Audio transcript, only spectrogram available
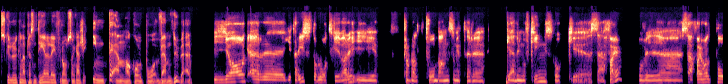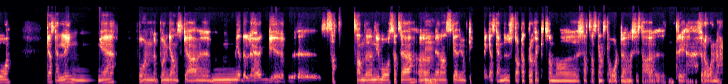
skulle du kunna presentera dig för de som kanske inte än har koll på vem du är? Jag är eh, gitarrist och låtskrivare i framförallt två band som heter eh, Gathering of Kings och eh, Sapphire. Och vi, eh, Sapphire har hållit på ganska länge på en, på en ganska eh, medelhög eh, satsande nivå så att säga. Eh, Mm. Medan Gathering of Kings är ett ganska nystartat projekt som har satsats ganska hårt de sista eh, tre, fyra åren. här.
